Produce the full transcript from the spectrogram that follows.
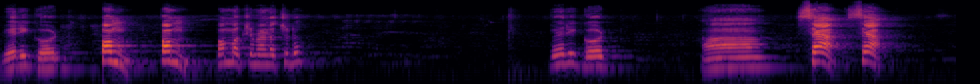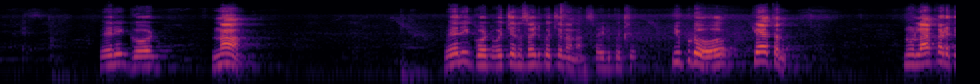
Very good. పమ్ పమ్ పమ్ అక్షరం ఏమన్నా చూడు. Very good. శా స. వెరీ గుడ్ నా. వెరీ గుడ్ వచ్చాను సైడ్కి వచ్చానన్న సైడ్కి వచ్చి. ఇప్పుడు కేతన్ నువ్వు లా కాడికి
